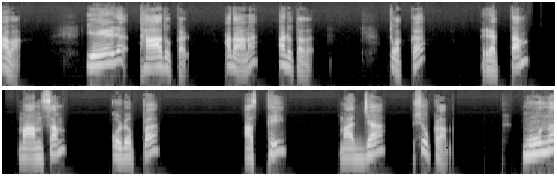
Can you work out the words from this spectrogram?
അവ. ഏഴ് ധാതുക്കൾ. അതാണ് അടുത്തത്. ത്വക്ക് രക്തം മാംസം കൊഴുപ്പ് അസ്ഥി മജ്ജ ശുക്ലം. മൂന്ന്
